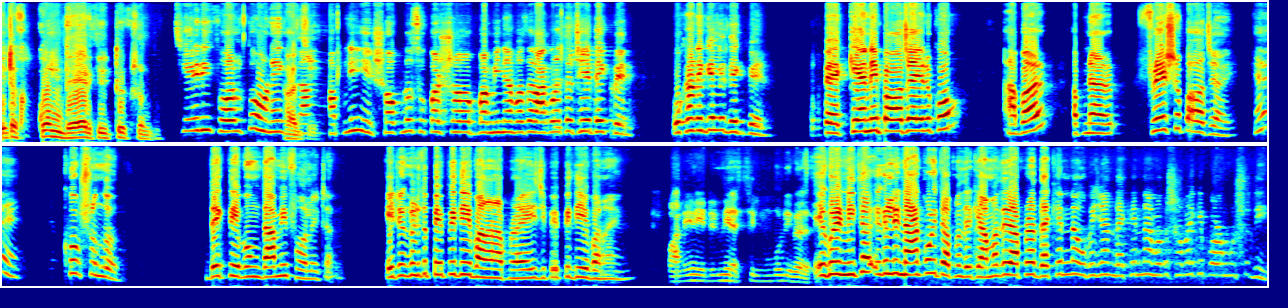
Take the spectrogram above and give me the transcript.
এটা কম দেয় আর কি একটু শুনব। চেরি ফল তো অনেক হ্যাঁ, দাম। আপনি স্বপ্ন সুপার শপ বা মিনা বাজার আগ্রাতে যেয়ে দেখবেন। ওখানে গেলে দেখবেন। ক্যানে পাওয়া যায় এরকম। আবার আপনার ফ্রেশও পাওয়া যায় হ্যাঁ? খুব সুন্দর। দেখতে এবং দামি ফল এটা। এটাগুলি তো পেঁপে দিয়ে বানান আপনারা এই যে পেঁপে দিয়ে বানায়। এগুলি নিতে এগুলি না করি তো আপনাদেরকে। আমাদের আপনারা দেখেন না অভিযান দেখেন না আমরা তো সবাইকে পরামর্শ দিই।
